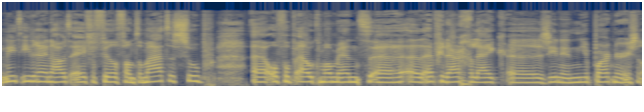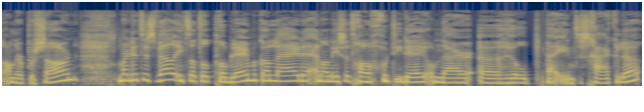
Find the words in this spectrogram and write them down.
Niet iedereen houdt evenveel van tomatensoep. of op elk moment heb je daar gelijk zin in. Je partner is een ander persoon. Maar dit is wel iets dat tot problemen kan leiden. En dan is het gewoon een goed idee om daar uh, hulp bij in te schakelen.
